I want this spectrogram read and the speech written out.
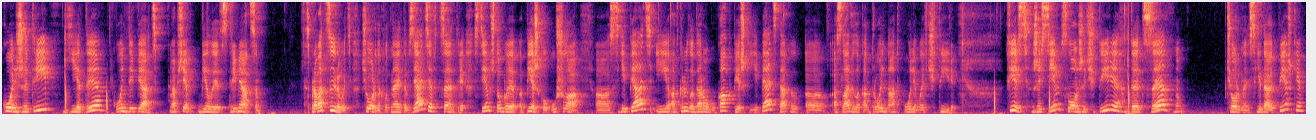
конь G3, ЕД, конь D5. Вообще белые стремятся спровоцировать черных вот на это взятие в центре с тем, чтобы пешка ушла э, с Е5 и открыла дорогу как пешки Е5, так и э, ослабила контроль над полем F4. Ферзь G7, слон G4, DC, ну, черные съедают пешки,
